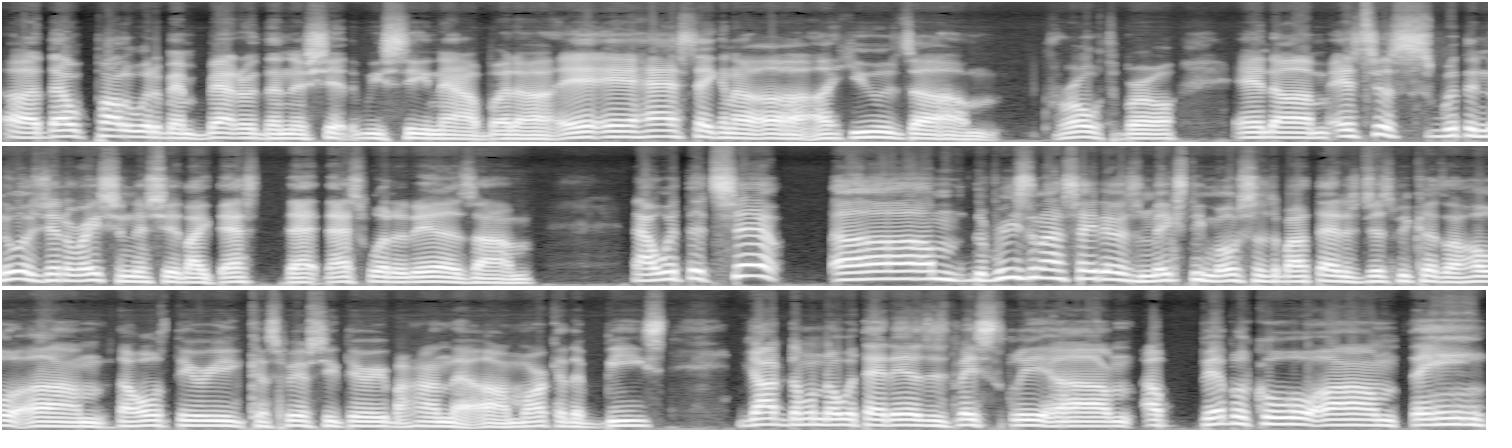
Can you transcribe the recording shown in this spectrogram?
uh, that probably would have been better than the shit that we see now. But uh, it, it has taken a, a, a huge um growth, bro, and um it's just with the newer generation and shit like that's that that's what it is. Um, now with the chip. Um, the reason I say there's mixed emotions about that is just because the whole um the whole theory, conspiracy theory behind the uh, mark of the beast. Y'all don't know what that is. It's basically um a biblical um thing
